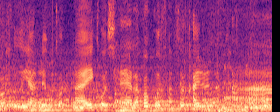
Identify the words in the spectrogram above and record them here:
ก็คืออย่าลืมกดไลค์ กดแชร์ แล้วก็กด subscribe ด้วยนะคะ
